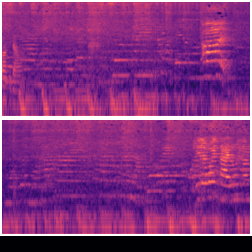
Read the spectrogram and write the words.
대박이다 ơi Đi ra quay tài luôn đi con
